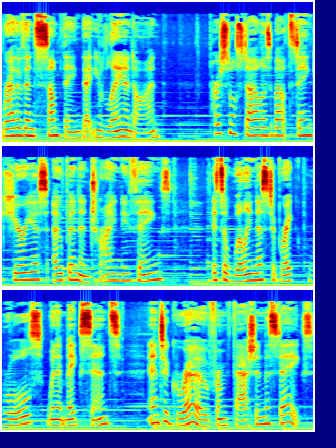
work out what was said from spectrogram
rather than something that you land on Personal style is about staying curious, open, and trying new things. It's a willingness to break rules when it makes sense and to grow from fashion mistakes.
